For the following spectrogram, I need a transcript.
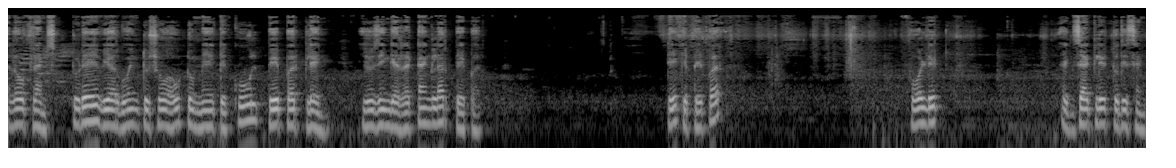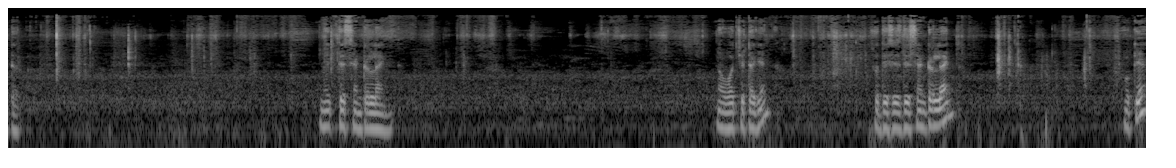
Hello friends, today we are going to show how to make a cool paper plane using a rectangular paper. Take a paper, fold it exactly to the center. Make the center line. Now watch it again so this is the center line. Okay.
